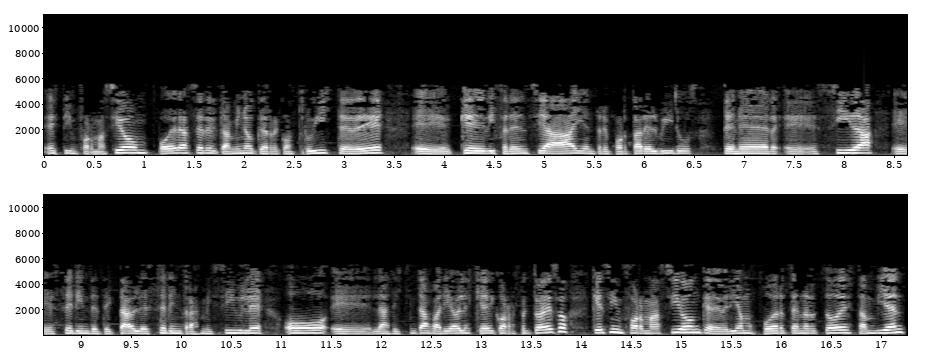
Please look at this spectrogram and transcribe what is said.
esta información, poder hacer el camino que reconstruiste de eh, qué diferencia hay entre portar el virus, tener eh, SIDA, eh, ser indetectable, ser intransmisible o las distintas variables que hay con respecto a eso, que es información que deberíamos poder tener todos también,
